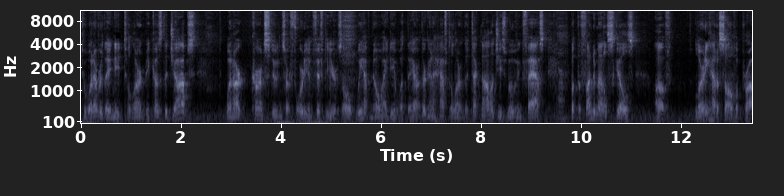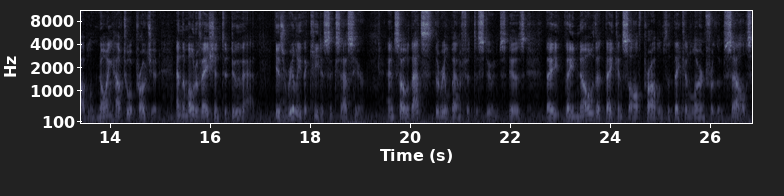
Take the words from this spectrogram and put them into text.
to whatever they need to learn because the jobs when our current students are 40 and 50 years old, we have no idea what they are. They're going to have to learn. The technology is moving fast, yeah. but the fundamental skills of learning how to solve a problem, knowing how to approach it, and the motivation to do that is really the key to success here. And so that's the real benefit to students is they they know that they can solve problems, that they can learn for themselves.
